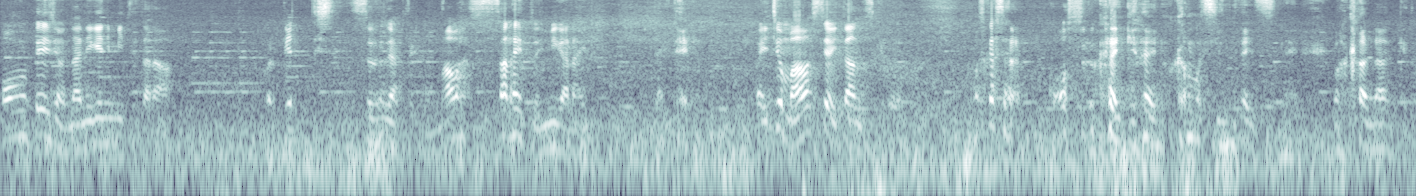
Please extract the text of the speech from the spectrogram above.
ホームページを何気に見てたらこれピュッてするんじゃなくて回さないと意味がないみたいで、まあ、一応回してはいたんですけどもしかしたらこうするからいけないのかもしれないですね。分からんけど。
